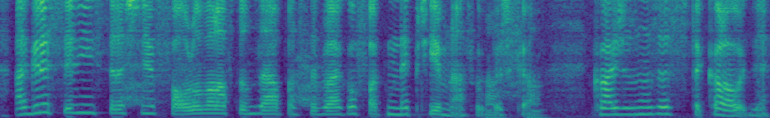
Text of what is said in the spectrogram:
Agresivní strašně, faulovala v tom zápase, byla jako fakt nepříjemná soupeřka. Jako, že jsem se stekala hodně.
